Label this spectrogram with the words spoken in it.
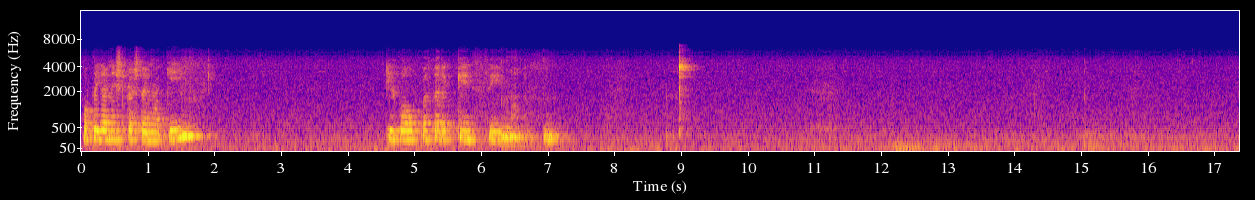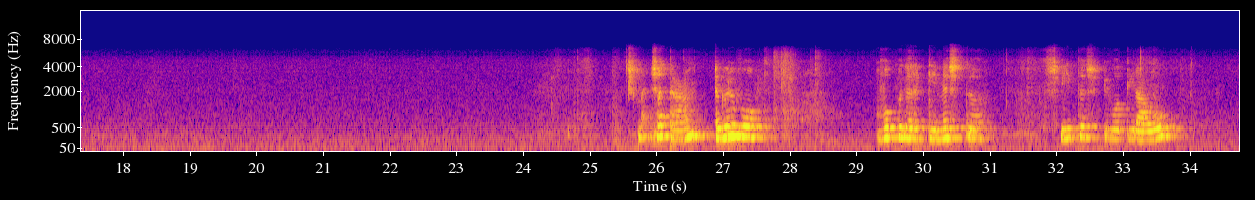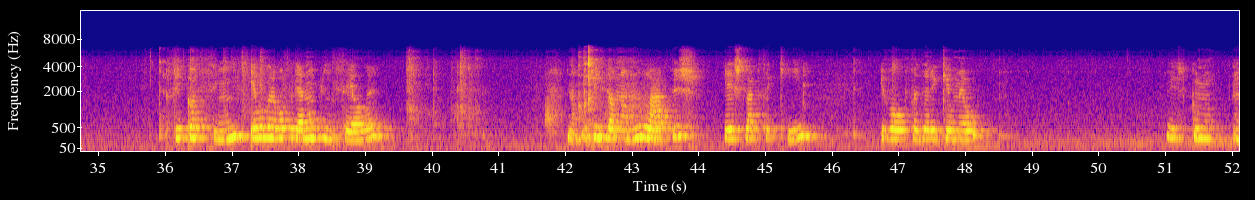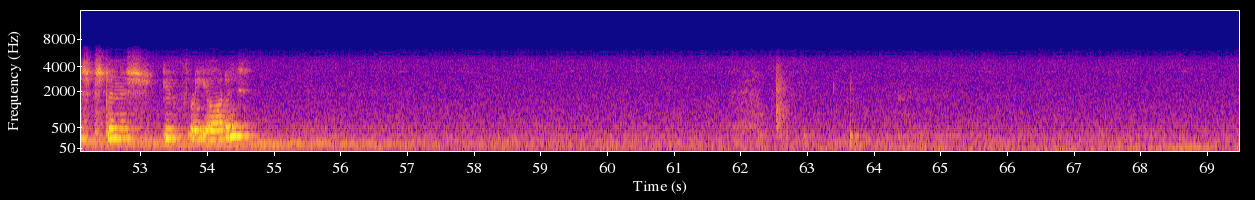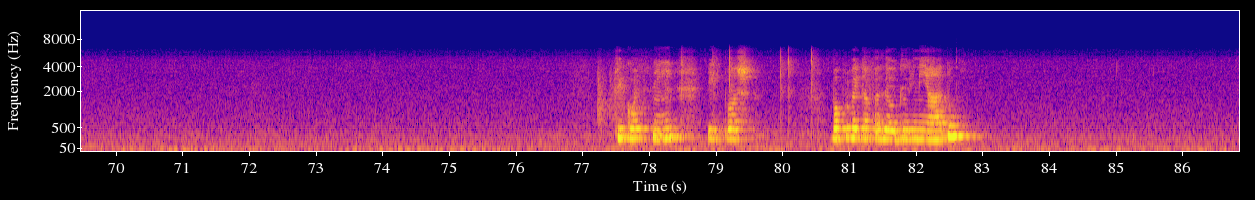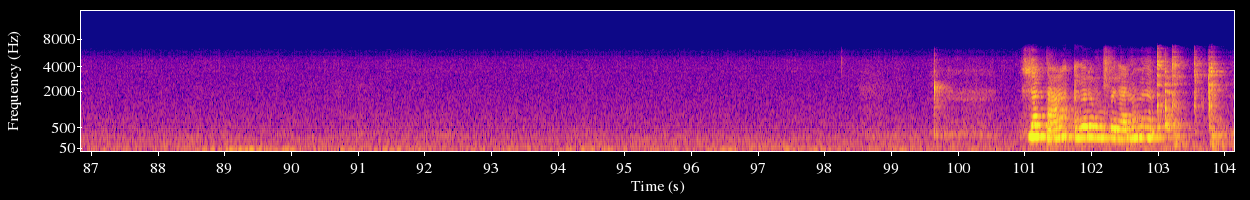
Vou pegar neste castanho aqui. E vou passar aqui em cima, assim. Bem, já está. Agora eu vou, vou pegar aqui nestas fitas e vou tirá-lo. Ficou assim. Eu agora vou pegar num pincel. Não, no pincel não, no lápis. Este lápis aqui. E vou fazer aqui o meu... Isto nas pestanas inferiores. Ficou assim e depois vou aproveitar fazer o delineado. Já está, agora eu vou pegar numa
